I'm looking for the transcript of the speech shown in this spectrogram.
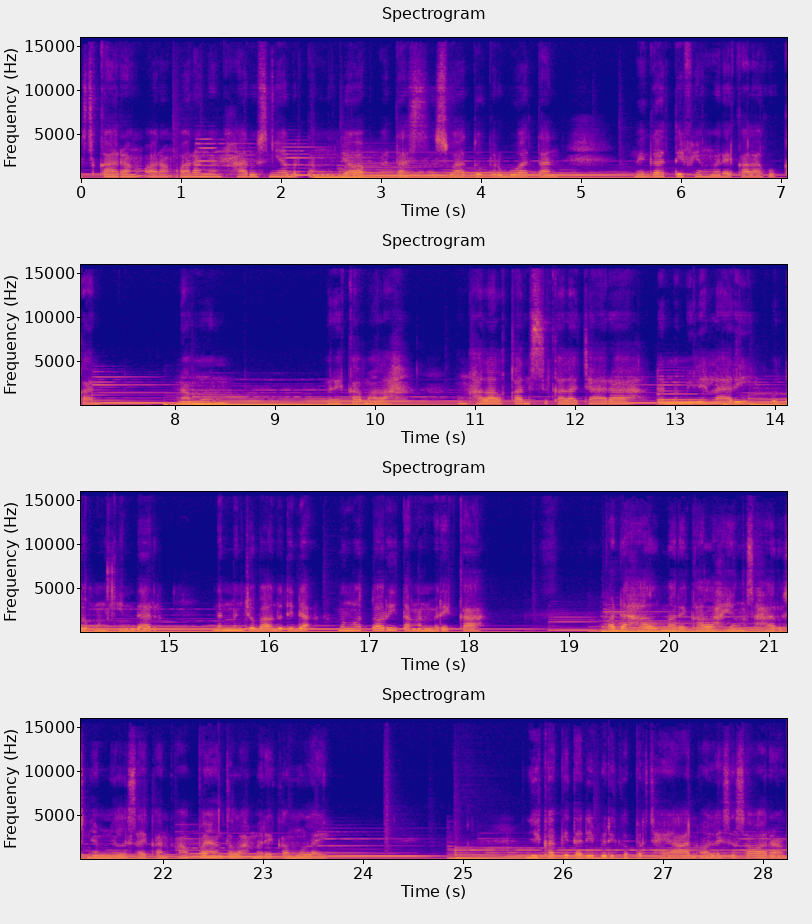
sekarang orang-orang yang harusnya bertanggung jawab atas sesuatu perbuatan negatif yang mereka lakukan, namun mereka malah menghalalkan segala cara dan memilih lari untuk menghindar dan mencoba untuk tidak mengotori tangan mereka. Padahal merekalah yang seharusnya menyelesaikan apa yang telah mereka mulai. Jika kita diberi kepercayaan oleh seseorang,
